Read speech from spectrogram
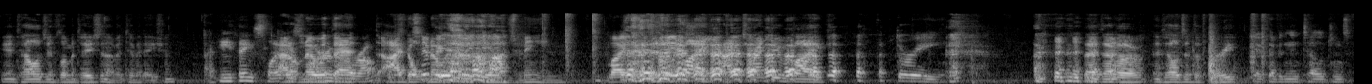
The intelligence limitation of intimidation. Anything slightly I don't know what than that. rock? I don't know what those words mean. Like, like I'm trying to like Three. They have have an intelligence of three. You have to have an intelligence of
